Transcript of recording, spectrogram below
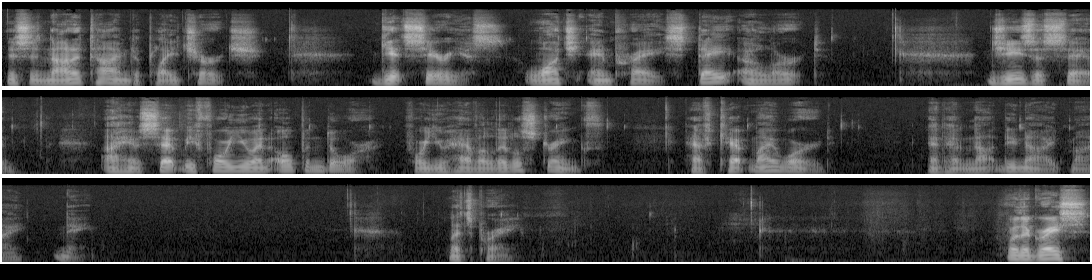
This is not a time to play church. Get serious. Watch and pray. Stay alert. Jesus said, I have set before you an open door for you have a little strength, have kept my word, and have not denied my name. Let's pray. For the grace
